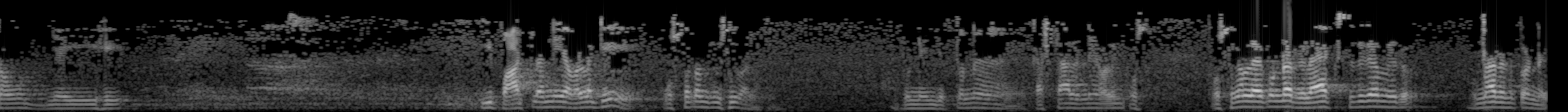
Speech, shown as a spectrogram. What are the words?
సంజ్ఞై ఈ పాటలన్నీ ఎవళ్ళకి? పుస్తకం చూసి వాళ్ళకి. ఇప్పుడు నేను చెప్తున్న కష్టాలన్నీ వాళ్ళకి పుస్తకం పుస్తకం లేకుండా రిలాక్స్డ్గా మీరు ఉన్నారనుకోండి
